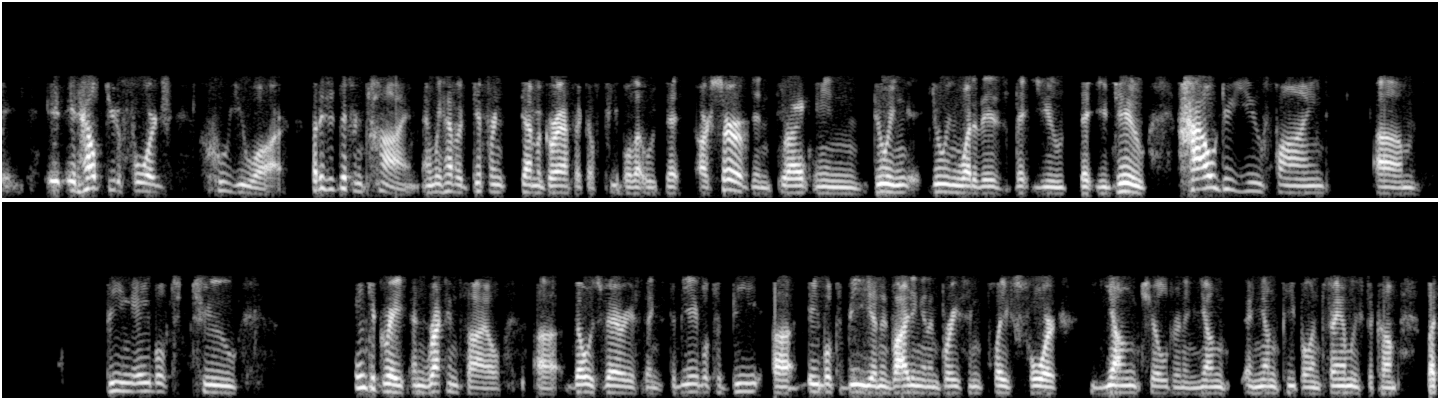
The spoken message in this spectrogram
it, it helped you to forge who you are but it's a different time, and we have a different demographic of people that that are served in right. in doing doing what it is that you that you do. How do you find um, being able to, to integrate and reconcile uh, those various things to be able to be uh, able to be an inviting and embracing place for young children and young and young people and families to come, but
